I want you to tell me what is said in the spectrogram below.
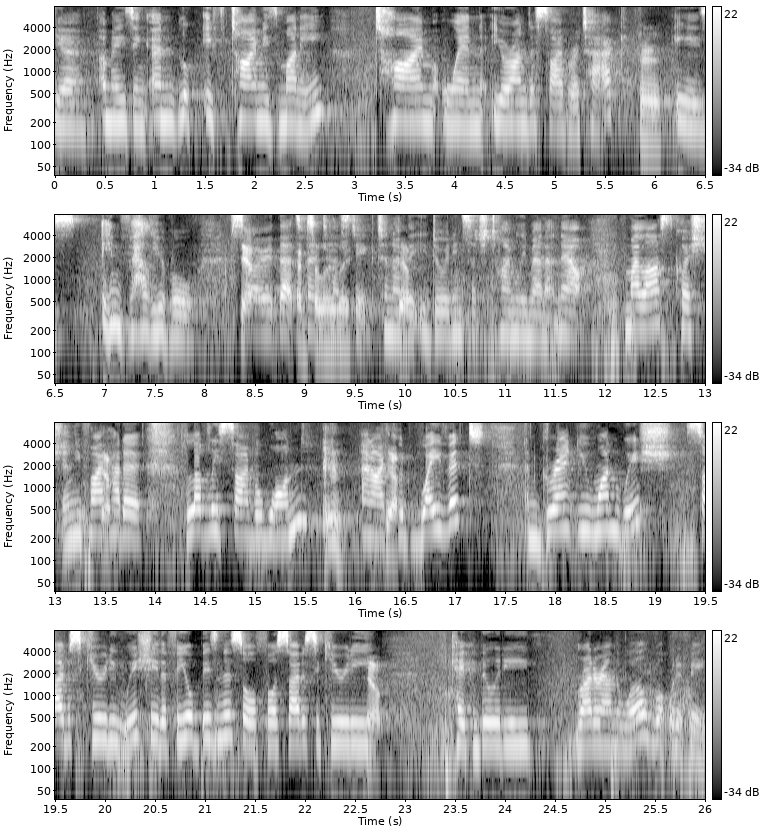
Yeah, amazing. And look, if time is money, time when you're under cyber attack mm. is invaluable. So yep, that's absolutely. fantastic to know yep. that you do it in such a timely manner. Now, my last question if I yep. had a lovely cyber wand and I could wave it and grant you one wish, cybersecurity wish, either for your business or for cybersecurity capability right around the world, what would it be?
